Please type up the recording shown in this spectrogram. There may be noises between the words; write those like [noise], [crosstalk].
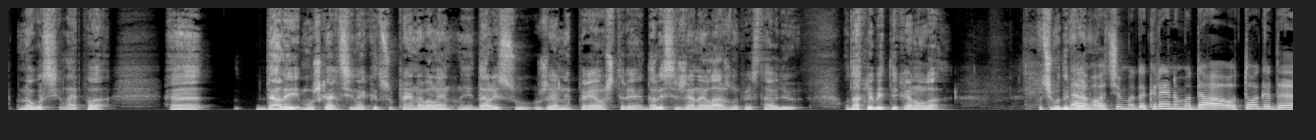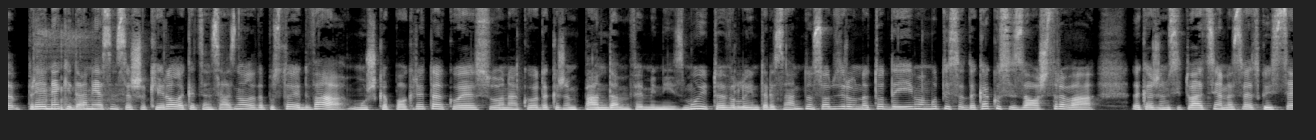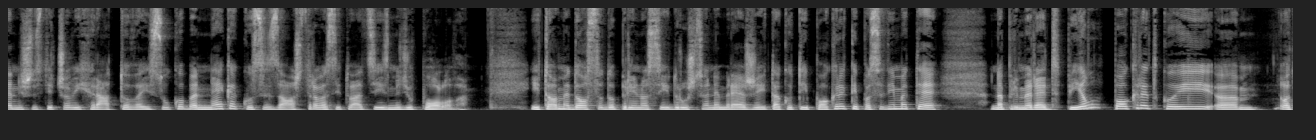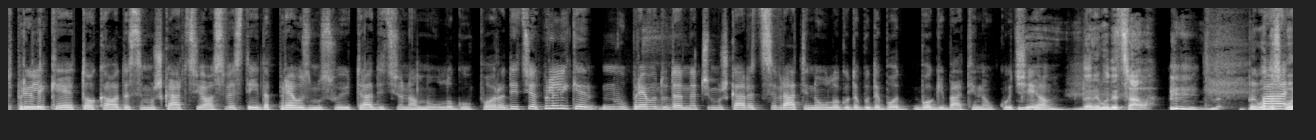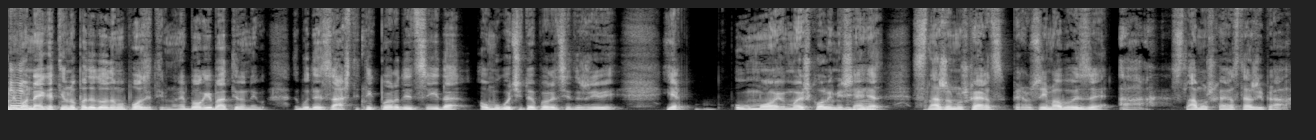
mnogo si lepa. E, da li muškarci nekad su prenavalentni, da li su žene preoštre, da li se žene lažno predstavljaju? Odakle bi ti krenula? Hoćemo da, Da, krenemo? hoćemo da krenemo, da, od toga da pre neki dan ja sam se šokirala kad sam saznala da postoje dva muška pokreta koje su onako, da kažem, pandam feminizmu i to je vrlo interesantno s obzirom na to da ja imam utisak da kako se zaoštrava, da kažem, situacija na svetskoj sceni što se tiče ovih ratova i sukoba, nekako se zaoštrava situacija između polova. I tome dosta doprinose i društvene mreže i tako ti pokreti, pa sad imate na primjer Red Pill pokret koji um, otprilike je to kao da se muškarci osveste i da preuzmu svoju tradicionalnu ulogu u porodici. Otprilike u prevodu da znači, muškarac se vrati na ulogu da bude bo, bog i batina u kući, jel? Mm, Da ne bude cava. [clears throat] Prvo da Pa, sklonimo e- negativno pa da dodamo pozitivno. Ne Bog i batina, nego da bude zaštitnik porodice i da omogući toj porodici da živi. Jer u moj, moje školi mišljenja Mhm. snažan muškarac preuzima obaveze, a slab muškarac traži prava.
